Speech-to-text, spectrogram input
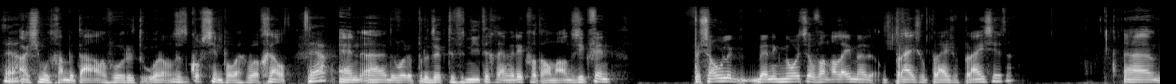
Ja. als je moet gaan betalen voor retouren, want het kost simpelweg wel geld. Ja. En eh, er worden producten vernietigd en weet ik wat allemaal. Dus ik vind, persoonlijk ben ik nooit zo van alleen maar op prijs, op prijs, op prijs zitten. Ehm,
